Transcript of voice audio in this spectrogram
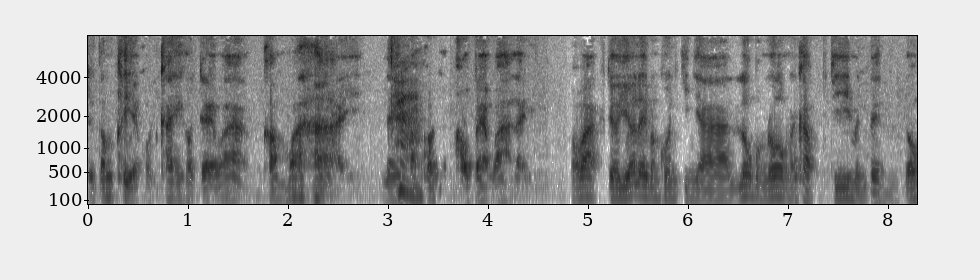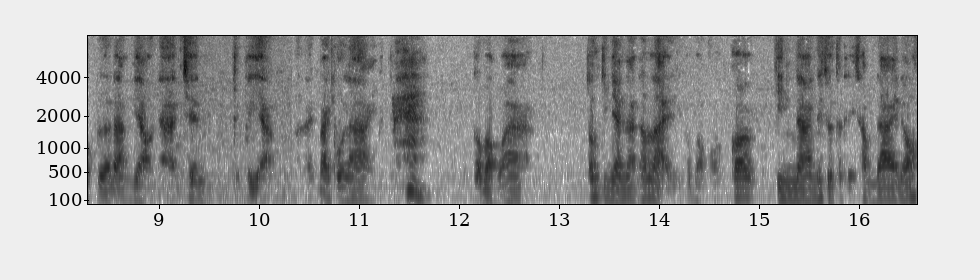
จะต้องเคลียร์คนไข้เข้าใจว่าคำว่าหายในความเข้าใจเขาแปลว่าอะไร เพราะว่าเจอเยอะเลยบางคนกินยาโรคบางโรคนะครับ ที่มันเป็นโรคเรื้อรังยาวนาน เช่นตัวอย่างอะไรไบโพล่าก็บอกว่าต้องกินยานานเท่าไหร่ก็บอกว่าก็กินนานที่สุดเท่าที่ทำได้เนาะ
